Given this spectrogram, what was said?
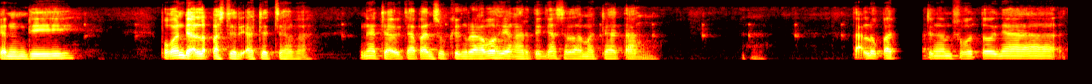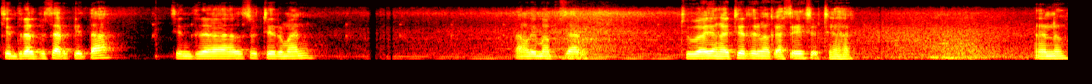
kendi. Pokoknya tidak lepas dari adat Jawa. Ini ada ucapan Sugeng Rawuh yang artinya selamat datang. Tak lupa dengan fotonya Jenderal Besar kita, Jenderal Sudirman, Panglima Besar. Dua yang hadir, terima kasih sudah anu,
